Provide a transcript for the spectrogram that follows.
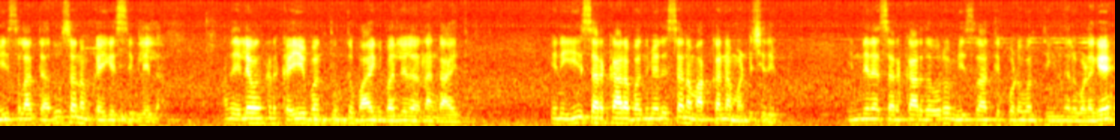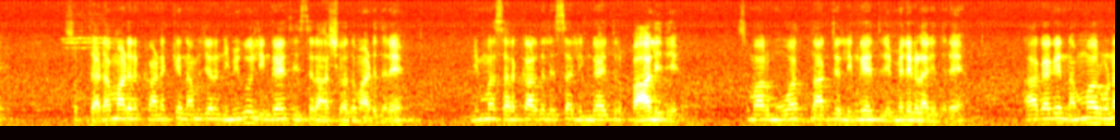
ಮೀಸಲಾತಿ ಅದು ಸಹ ನಮ್ಮ ಕೈಗೆ ಸಿಗಲಿಲ್ಲ. ಅಂದರೆ ಎಲ್ಲೇ ಒಂದು ಕಡೆ ಕೈ ಬಂತು ಅಂತೂ ಬಾಯಿಗೆ ಬರಲಿಲ್ಲ ಅನ್ನಂಗೆ ಆಯಿತು ಇನ್ನು ಈ ಸರ್ಕಾರ ಬಂದ ಮೇಲೆ ಸಹ ನಮ್ಮ ಹಕ್ಕನ್ನು ಮಂಡಿಸಿದ್ದೀವಿ ಹಿಂದಿನ ಸರ್ಕಾರದವರು ಮೀಸಲಾತಿ ಕೊಡುವಂಥ ಹಿನ್ನೆಲೆ ಒಳಗೆ ಸ್ವಲ್ಪ ತಡ ಮಾಡಿದ ಕಾರಣಕ್ಕೆ ನಮ್ಮ ಜನ ನಿಮಗೂ ಲಿಂಗಾಯತ ಹೆಸರು ಆಶೀರ್ವಾದ ಮಾಡಿದರೆ ನಿಮ್ಮ ಸರ್ಕಾರದಲ್ಲಿ ಸಹ ಲಿಂಗಾಯತರ ಪಾಲಿದೆ. ಸುಮಾರು ಮೂವತ್ತ್ನಾಲ್ಕು ಜನ ಲಿಂಗಾಯತರು ಎಂ ಎಲ್ ಎಗಳಾಗಿದ್ದಾರೆ. ಹಾಗಾಗಿ ನಮ್ಮ ಋಣ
